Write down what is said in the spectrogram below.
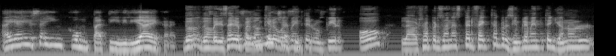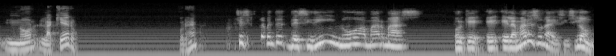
Ahí hay esa incompatibilidad de carácter. Don, don Belisario, perdón que lo vuelva a interrumpir. O la otra persona es perfecta, pero simplemente yo no, no la quiero. Por ejemplo. Sí, simplemente decidí no amar más, porque el amar es una decisión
